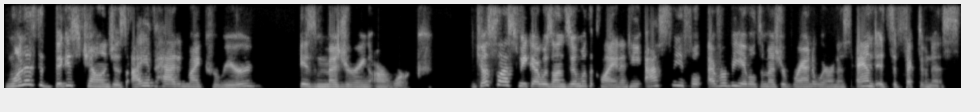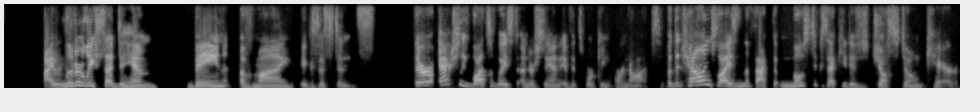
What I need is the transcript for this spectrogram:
One of the biggest challenges I have had in my career is measuring our work. Just last week, I was on Zoom with a client and he asked me if we'll ever be able to measure brand awareness and its effectiveness. I literally said to him, bane of my existence. There are actually lots of ways to understand if it's working or not. But the challenge lies in the fact that most executives just don't care.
